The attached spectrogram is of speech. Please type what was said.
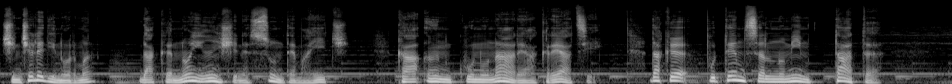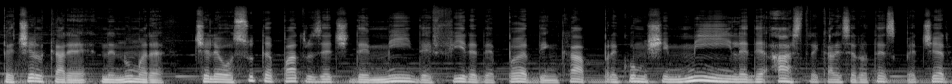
Și în cele din urmă, dacă noi înșine suntem aici, ca în cununarea creației, dacă putem să-L numim Tată pe Cel care ne numără cele 140 de mii de fire de păr din cap, precum și miile de astre care se rotesc pe cer,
